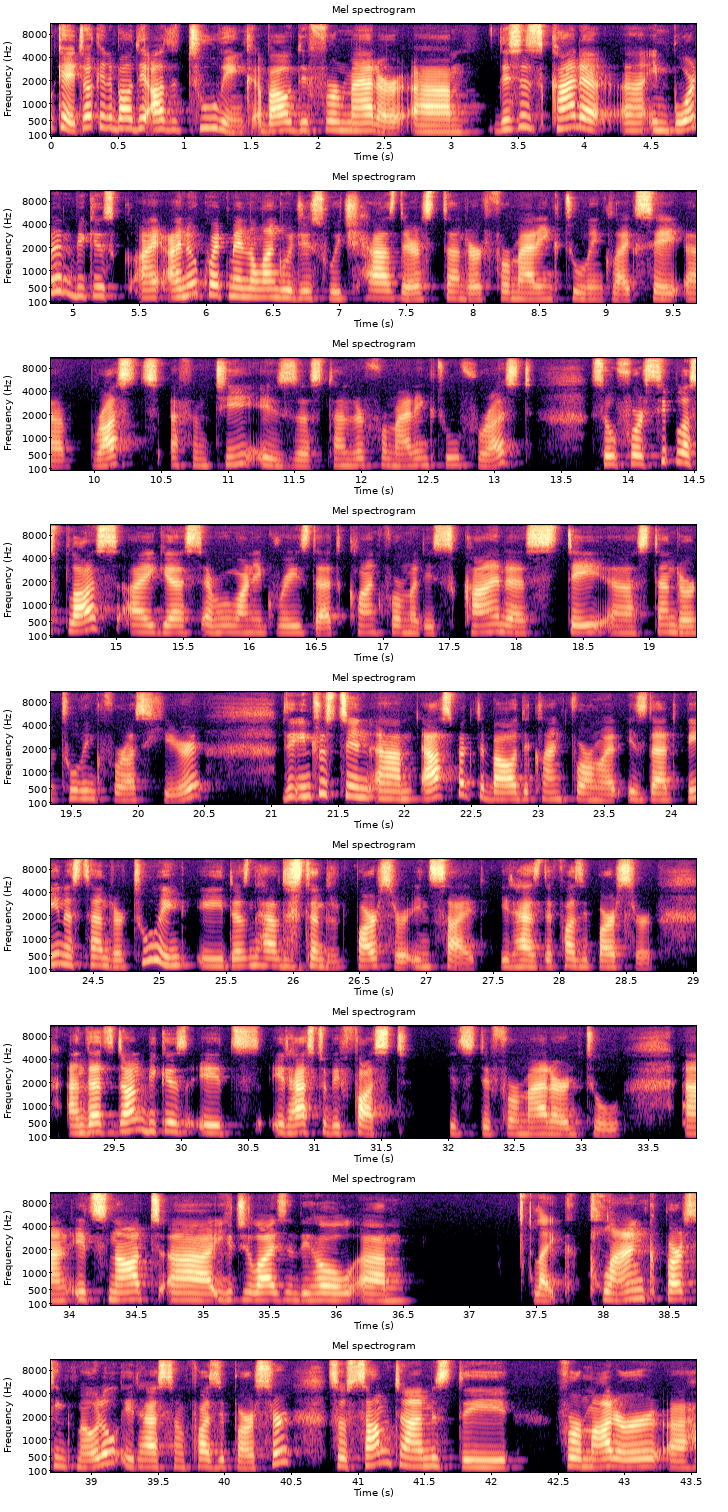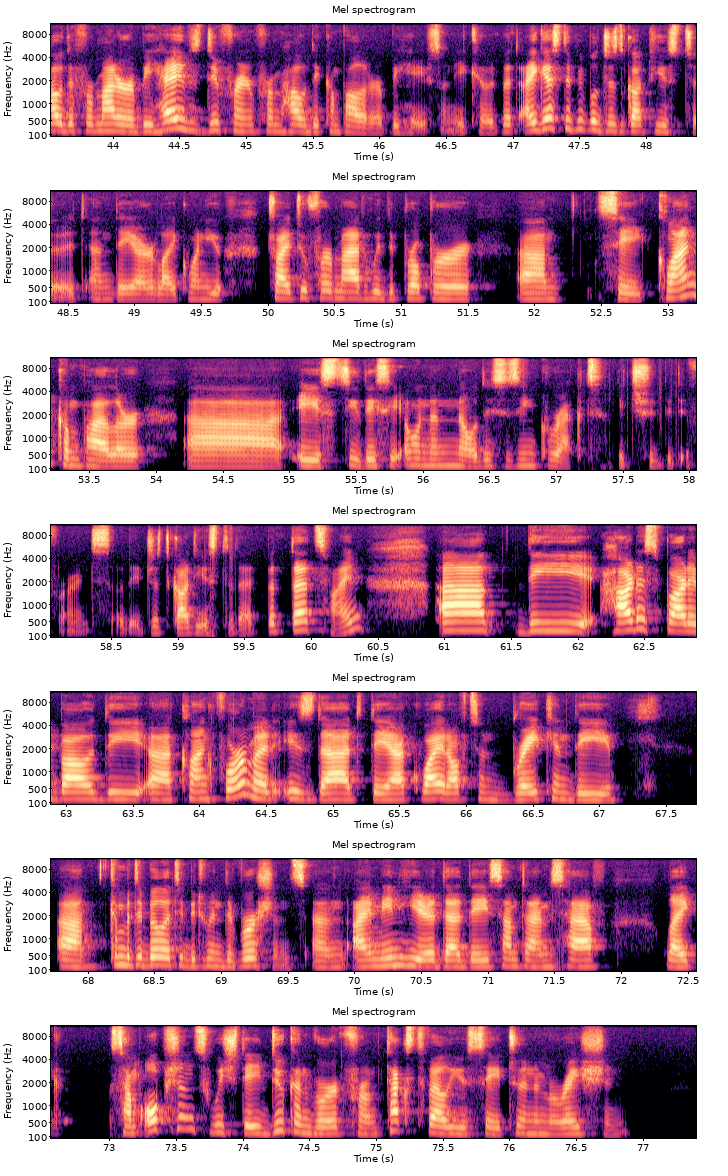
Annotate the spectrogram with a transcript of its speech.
Okay, talking about the other tooling, about the formatter. Um, this is kind of uh, important because I, I, know quite many languages which has their standard formatting tooling, like say uh, rustfmt is a standard formatting tool for Rust. So for C++, I guess everyone agrees that Clang format is kind of uh, standard tooling for us here. The interesting um, aspect about the Clang format is that being a standard tooling, it doesn't have the standard parser inside. It has the fuzzy parser. And that's done because it's, it has to be fast. It's the formatter tool. And it's not uh, utilizing the whole um, like Clang parsing model. It has some fuzzy parser. So sometimes the formatter, uh, how the formatter behaves different from how the compiler behaves on your code. But I guess the people just got used to it. And they are like, when you try to format with the proper, um, say, Clang compiler, uh, AST, they say, oh, no, no, this is incorrect. It should be different. So they just got used to that, but that's fine. Uh, the hardest part about the uh, Clang format is that they are quite often breaking the uh, compatibility between the versions. And I mean here that they sometimes have like some options which they do convert from text values, say, to enumeration.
